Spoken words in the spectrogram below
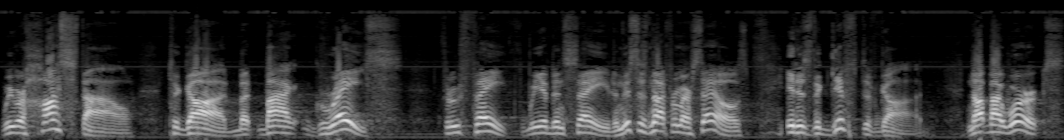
We were hostile to God, but by grace, through faith, we have been saved. And this is not from ourselves. It is the gift of God, not by works,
